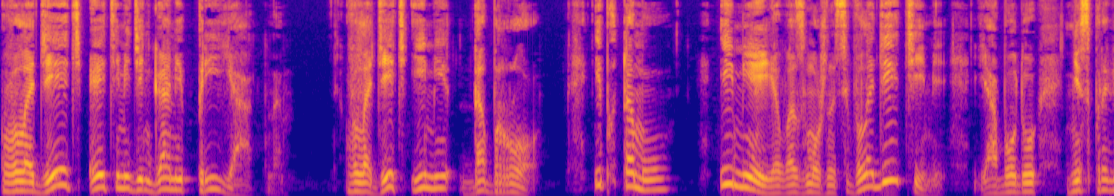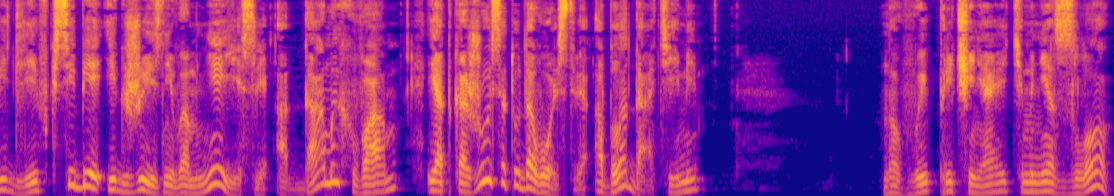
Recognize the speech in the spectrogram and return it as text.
владеть этими деньгами приятно, владеть ими добро, и потому Имея возможность владеть ими, я буду несправедлив к себе и к жизни во мне, если отдам их вам и откажусь от удовольствия обладать ими. Но вы причиняете мне зло,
